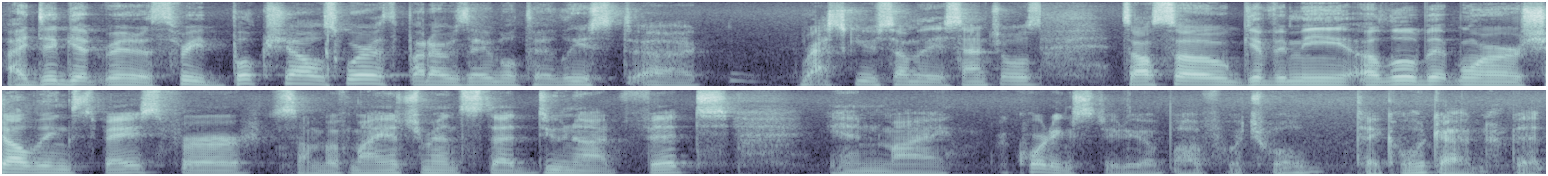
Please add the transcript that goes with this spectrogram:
I did get rid of three bookshelves worth, but I was able to at least uh, rescue some of the essentials. It's also given me a little bit more shelving space for some of my instruments that do not fit in my recording studio above, which we'll take a look at in a bit.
